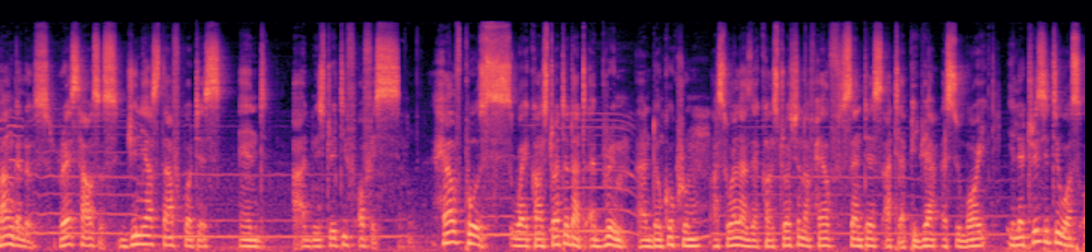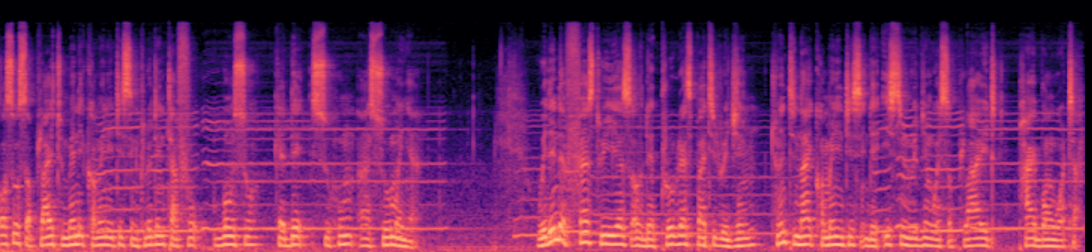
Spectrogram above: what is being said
bungalows, rest houses, junior staff quarters, and administrative office. Health posts were constructed at Abrim and Donkokrum, as well as the construction of health centers at Apidja, Asuboi. Electricity was also supplied to many communities, including Tafu, Bunso, Kede, Suhum, and Sumanya. Within the first two years of the Progress Party regime, 29 communities in the eastern region were supplied pipe-borne water.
